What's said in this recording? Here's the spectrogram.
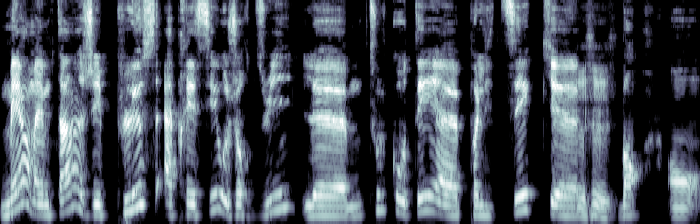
Mais en même temps j'ai plus apprécié aujourd'hui le tout le côté euh, politique mm-hmm. bon on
